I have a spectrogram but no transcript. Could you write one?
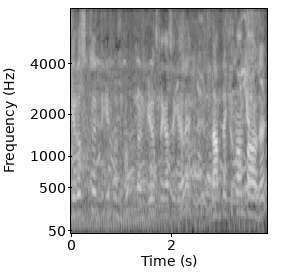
গৃহস্থের দিকে খুঁজবো কারণ গৃহস্থের কাছে গেলে দামটা একটু কম পাওয়া যায়।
